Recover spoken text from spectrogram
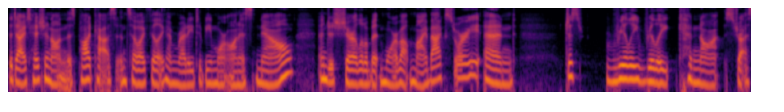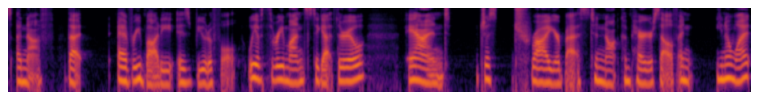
the dietitian on this podcast. And so I feel like I'm ready to be more honest now and just share a little bit more about my backstory and just really, really cannot stress enough that everybody is beautiful. We have three months to get through and just try your best to not compare yourself. And you know what?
